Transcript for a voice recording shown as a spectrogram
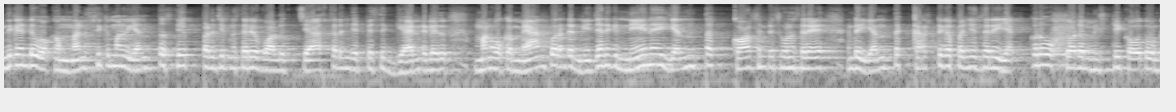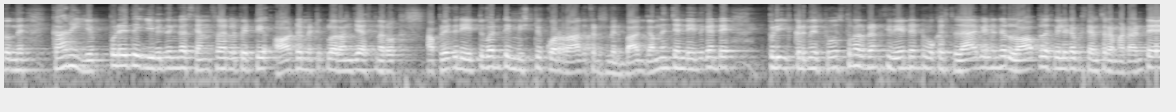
ఎందుకంటే ఒక మనిషికి మనం ఎంతసేపు పని చెప్పినా సరే వాళ్ళు చేస్తారని చెప్పేసి చెప్పేసి గ్యారంటీ లేదు. మనం ఒక మ్యాన్ పవర్ అంటే నిజానికి నేనే ఎంత కాన్సన్ట్రేషన్ ఉన్నా సరే అంటే ఎంత కరెక్ట్గా పనిచేస్తుంది ఎక్కడో ఒక చోట మిస్టేక్ అవుతూ ఉంటుంది. కానీ ఎప్పుడైతే ఈ విధంగా సెన్సార్లు పెట్టి ఆటోమేటిక్లో రన్ చేస్తున్నారో అప్పుడైతే ఎటువంటి మిస్టేక్ కూడా రాదు ఫ్రెండ్స్. మీరు బాగా గమనించండి. ఎందుకంటే ఇప్పుడు ఇక్కడ మీరు చూస్తున్నారు ఫ్రెండ్స్ ఇది ఏంటంటే ఒక స్లాబ్ ఏంటంటే లోపలికి వెళ్ళేటప్పుడు సెన్సార్ అనమాట అంటే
